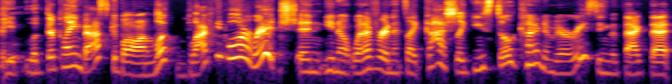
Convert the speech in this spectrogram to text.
people, look, they're playing basketball and look, black people are rich and, you know, whatever. And it's like, gosh, like, you still kind of erasing the fact that,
